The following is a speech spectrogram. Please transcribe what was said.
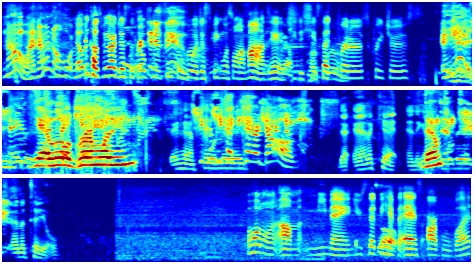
No, I don't know who. No, because we are just Worked adult at a people zoo. who are just speaking what's on our minds. Yeah, Yeah, she she said critters. critters, creatures. They Yeah, she's. Yeah, little taking gremlins. They have She four could be taking legs care of dogs. that- and a cat, and they got Them four legs and a tail. But hold on, um, me man, you said we have to ask Art boo what?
